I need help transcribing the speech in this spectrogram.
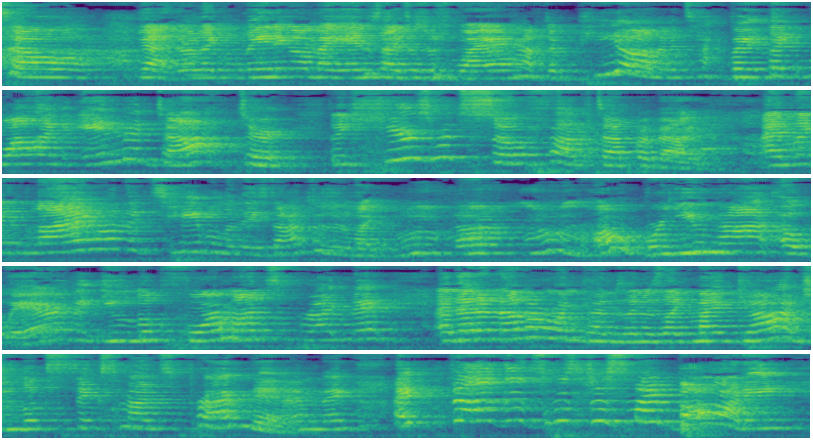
so yeah, they're like leaning on my insides, which is why I have to pee all the time. But like while I'm in the doctor, like here's what's so fucked up about it. I'm like lying on the table, and these doctors are like, mm, mm, mm. "Oh, were you not aware that you look four months pregnant?" And then another one comes in and is like, "My God, you look six months pregnant." I'm like, "I thought this was just my body."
